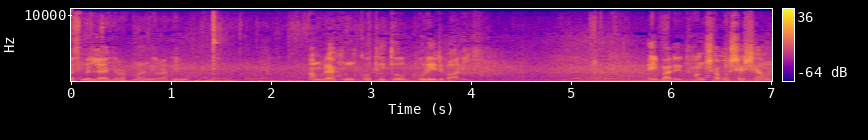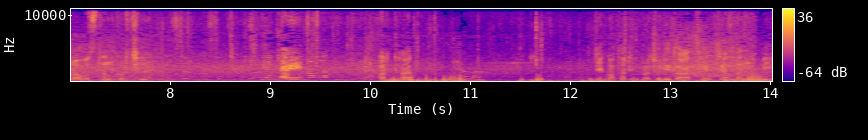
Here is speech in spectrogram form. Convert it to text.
বিসমিল্লাহ রহমান রাহিম আমরা এখন কথিত বুড়ির বাড়ি। এই বাড়ির ধ্বংসাবশেষে আমরা অবস্থান করছি। অর্থাৎ যে কথাটি প্রচলিত আছে যে আল্লাহ নবী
